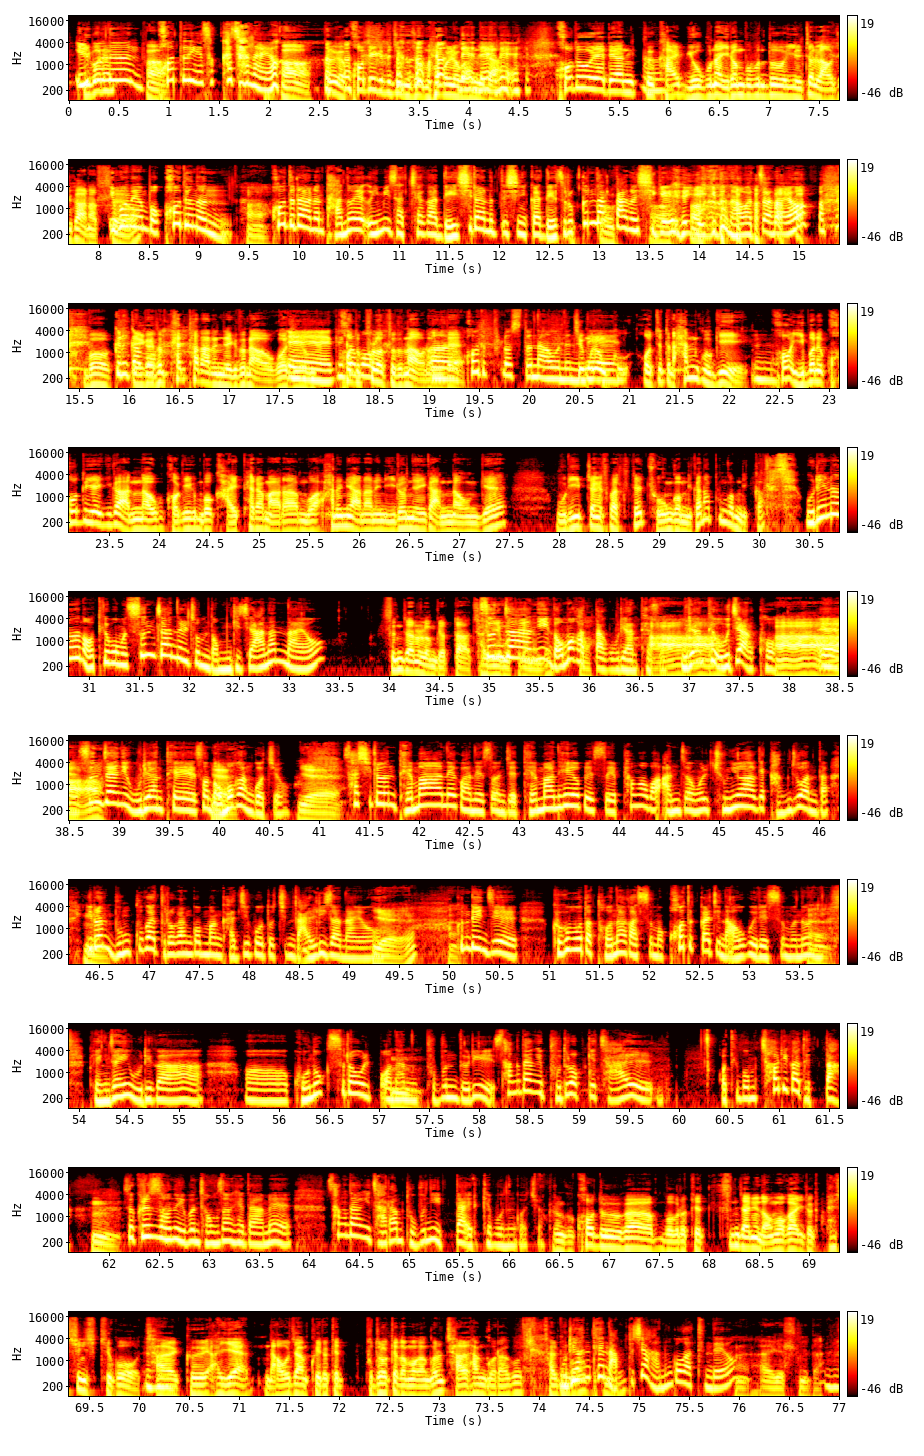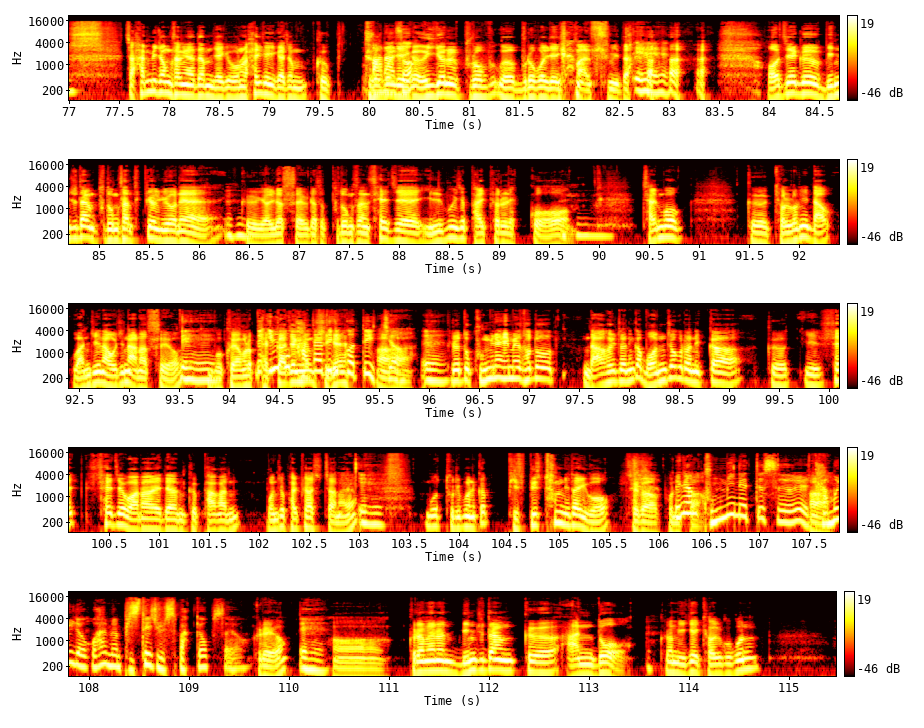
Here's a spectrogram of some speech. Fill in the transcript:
일본은 어. 쿼드에 속하잖아요. 어, 그러니까 쿼드 얘기도 좀, 좀 해보려고 네, 네, 합니다. 네. 쿼드에 대한 그 어. 가입 요구나 이런 부분도 일절 나오지가 않았어요. 이번에 뭐 쿼드는 어. 쿼드라는 단어의 의미 자체가 넷이라는 뜻이니까 넷으로 끝났다는 어. 식의 어. 얘기도 나왔잖아요. 뭐 그러니까 뭐 penta라는 얘기도 나오고 지금 네, 그러니까 쿼드 뭐, 플러스도 나오는데 쿼드 플러스도 나오는데 지금 그럼 어쨌든 한국이 음. 이번에 쿼드 얘기가 안 나오고 거기 뭐 가입해라 마라 뭐 하느냐 안 하느냐 이런 얘기가 안 나온 게 우리 입장에서 봤을 때 좋은 겁니까 나쁜 겁니까? 우리는 어떻게 보면 쓴 잔을 좀 넘기지 않았나요? 쓴 잔을 넘겼다. 쓴 잔이 넘어갔다고 우리한테서 아. 우리한테 오지 않고 아. 예, 쓴 잔이 우리한테서 예. 넘어간 거죠. 예. 사실은 대만에 관해서 이제 대만 해협에서의 평화와 안정을 중요하게 강조한다 이런 음. 문구가 들어간 것만 가지고도 지금 난리잖아요. 예. 근데 이제 그거보다 더 나갔으면 쿼드까지 나오고 이랬으면은 예. 굉장히 우리가 어 곤혹스러울 뻔한 음. 부분들이 상당히 부드럽게 잘 어떻게 보면 처리가 됐다. 음. 그래서 그래서 저는 이번 정상회담에 상당히 잘한 부분이 있다 이렇게 보는 거죠. 그럼 그 코드가 뭐 그렇게 순잔이 넘어가 이렇게 패싱시키고 잘그 음. 아예 나오지 않고 이렇게 부드럽게 넘어간 거는 잘 한 거라고 잘 우리한테 나쁘지 않은 것 같은데요. 네, 알겠습니다. 음. 자 한미 정상회담 얘기 오늘 할 얘기가 좀 그 들어볼 많아서? 얘기가 의견을 물어, 어, 물어볼 얘기가 많습니다. 예. 어제 그 민주당 부동산 특별위원회 그 열렸어요. 그래서 부동산 세제 일부 이제 발표를 했고. 음. 잘못 그 결론이 나, 완전히 나오진 않았어요. 네. 뭐 그야말로 백가쟁 형식의 것도 있죠. 아, 네. 그래도 국민의힘에서도 나흘 전인가 먼저 그러니까 그 이 세제 완화에 대한 그 방안 먼저 발표하셨잖아요. 네. 뭐 둘이 보니까 비슷비슷합니다 이거 제가 보니까. 왜냐하면 국민의 뜻을 아. 담으려고 하면 비슷해질 수밖에 없어요. 그래요? 네. 어 그러면은 민주당 그 안도 그럼 이게 결국은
